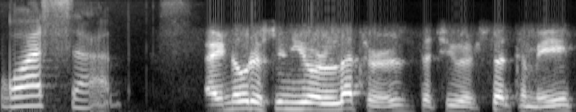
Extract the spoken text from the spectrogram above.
awesome. I noticed in your letters that you have sent to me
